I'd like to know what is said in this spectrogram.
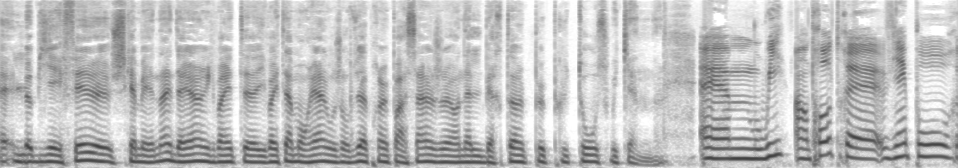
euh, l'a bien fait euh, jusqu'à maintenant. D'ailleurs, il va être euh, il va être à Montréal aujourd'hui après un passage en Alberta un peu plus tôt ce week-end. Oui, entre autres, vient pour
